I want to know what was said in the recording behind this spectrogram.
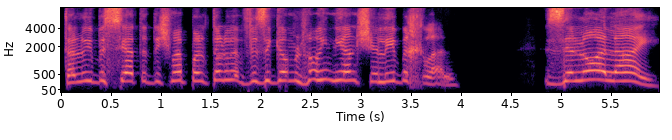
תלוי בסייעתא דשמיא, תלוי, וזה גם לא עניין שלי בכלל. זה לא עליי.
